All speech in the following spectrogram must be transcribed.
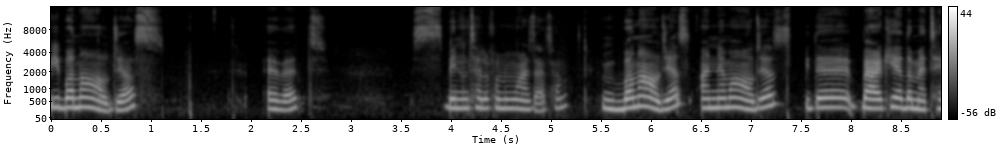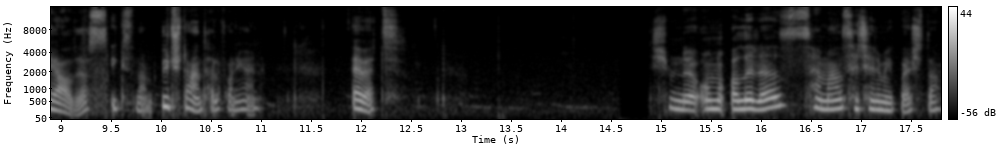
Bir bana alacağız. Evet. Benim telefonum var zaten. Bana alacağız. Anneme alacağız. Bir de Berke ya da Mete'ye alacağız. İkisinden. Üç tane telefon yani. Evet. Şimdi onu alırız. Hemen seçelim ilk başta.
